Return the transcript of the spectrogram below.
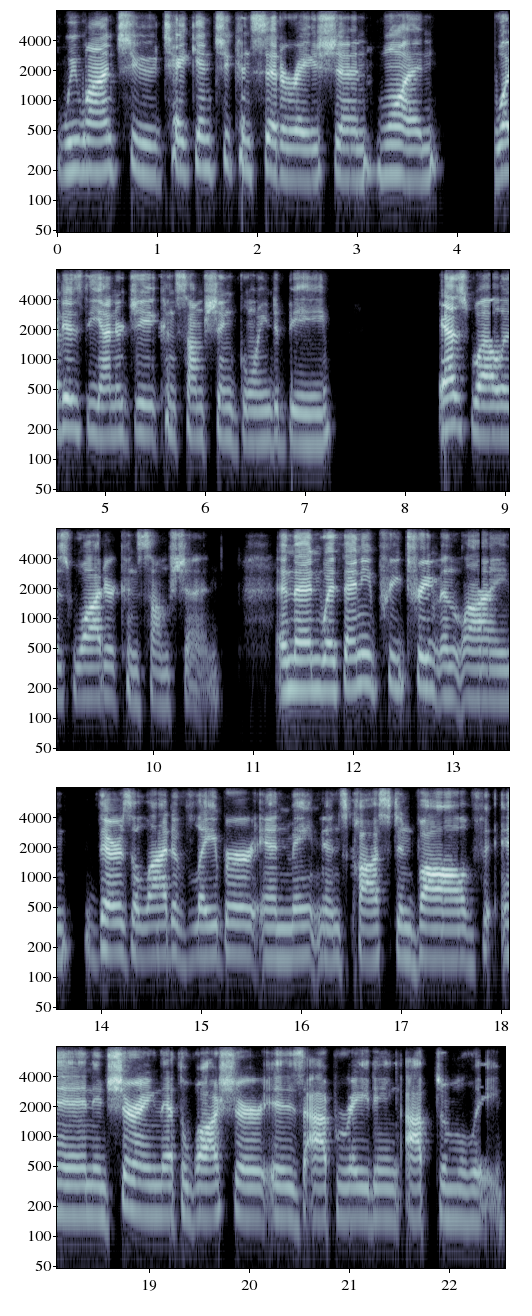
we want to take into consideration one, what is the energy consumption going to be, as well as water consumption. And then with any pretreatment line, there's a lot of labor and maintenance cost involved in ensuring that the washer is operating optimally.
